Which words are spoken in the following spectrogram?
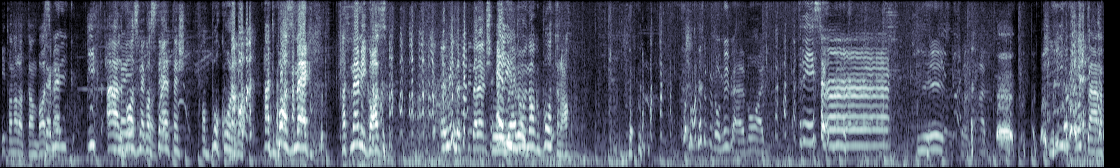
Itt van alattam, bazd meg! melyik? Itt áll, melyik bazd meg a vagy? steltes a bokorba! Hát bazd meg! Hát nem igaz! Én mind a ketten Elindulnak botra! Tudom, mivel vagy? Tracer! Jézusom, hát És így ott állnak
